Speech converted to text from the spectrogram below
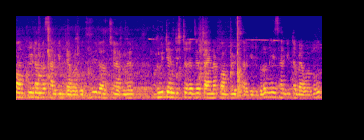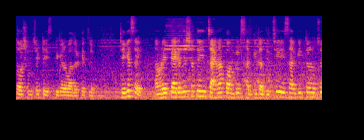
কমপ্লিট আমরা সার্কিট ব্যবহার করতেছি, এটা হচ্ছে আপনার দুই ট্রানজিস্টারের যে চাইনা কমপ্লিট সার্কিটগুলো এই সার্কিটটা ব্যবহার করব দশ ইঞ্চি একটা স্পিকার বাজার ক্ষেত্রে। ঠিক আছে? আমরা এই প্যাকেজের সাথে এই চায়না কমপ্লিট সার্কিটটা দিচ্ছি। এই সার্কিটটার হচ্ছে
